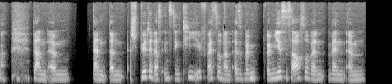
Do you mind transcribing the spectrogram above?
dann, ähm, dann, dann spürt er das instinktiv, weißt du? Und dann, also bei, bei mir ist es auch so, wenn, wenn, ähm,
